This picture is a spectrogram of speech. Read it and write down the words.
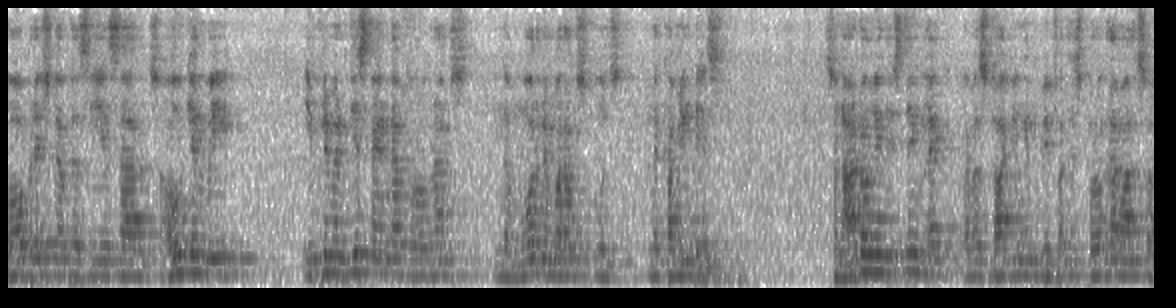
cooperation of the CSR how can we implement this kind of programmes in the more number of schools in the coming days So not only this thing, like I was talking in before this program also,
